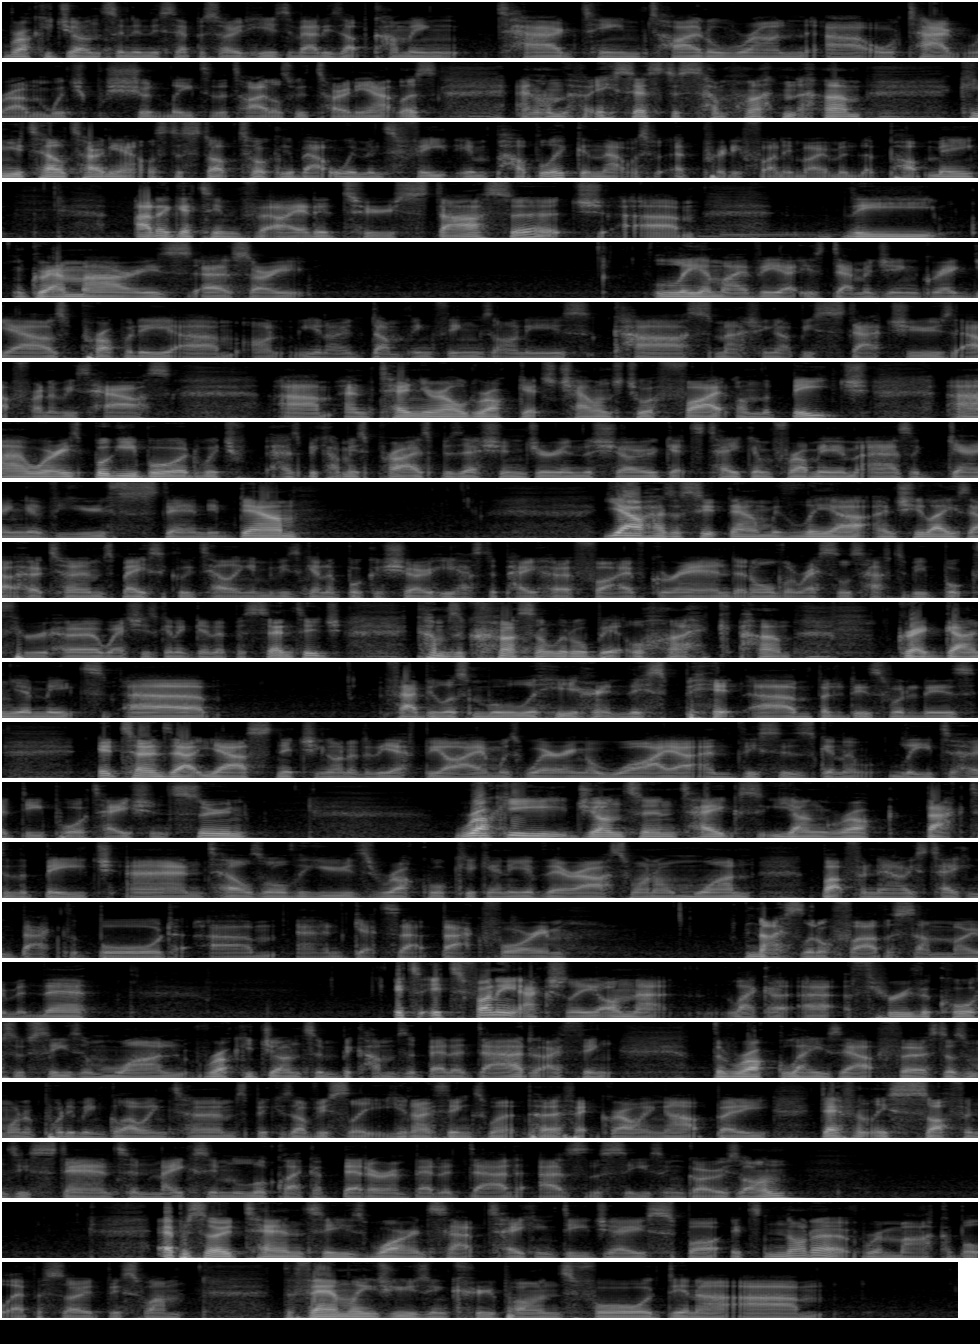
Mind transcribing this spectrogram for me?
Rocky Johnson in this episode hears about his upcoming tag team title run uh, or tag run, which should lead to the titles with Tony Atlas. And on the, he says to someone, um, "Can you tell Tony Atlas to stop talking about women's feet in public?" And that was a pretty funny moment that popped me. Ata gets invited to Star Search. Um, the grandma is uh, sorry Lia Maivia is damaging Greg Yao's property, um, on you know dumping things on his car, smashing up his statues out front of his house. Um, and ten-year-old Rock gets challenged to a fight on the beach, uh, where his boogie board, which has become his prized possession during the show, gets taken from him as a gang of youth stand him down. Yao has a sit down with Lia and she lays out her terms, basically telling him if he's going to book a show, he has to pay her five grand and all the wrestlers have to be booked through her, where she's going to get a percentage. Comes across a little bit like um, Greg Gagne meets. Uh, Fabulous Moolah here in this bit, um, but it is what it is. It turns out Yao snitching on her to the FBI and was wearing a wire, and this is going to lead to her deportation soon. Rocky Johnson takes young Rock back to the beach and tells all the youths Rock will kick any of their ass one on one, but for now he's taking back the board um, and gets that back for him. Nice little father son moment there. It's it's funny actually on that like a, a, through the course of season one, Rocky Johnson becomes a better dad. I think The Rock lays out first, doesn't want to put him in glowing terms because obviously, you know, things weren't perfect growing up, but he definitely softens his stance and makes him look like a better and better dad as the season goes on. Episode 10 sees Warren Sapp taking DJ's spot. It's not a remarkable episode, this one. The family's using coupons for dinner um,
